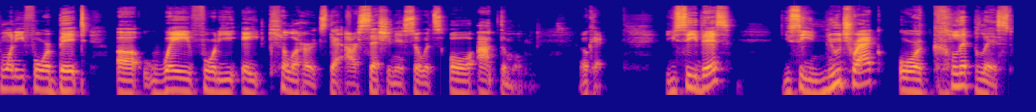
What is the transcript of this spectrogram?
24-bit uh, wave 48 kilohertz that our session is, so it's all optimal. Okay, you see this? You see new track or clip list.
